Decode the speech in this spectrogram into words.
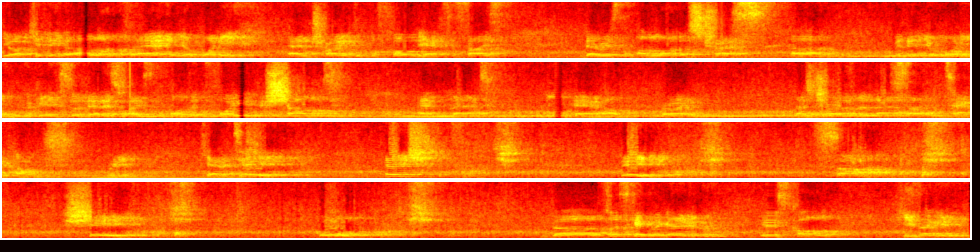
You're keeping a lot of air in your body and trying to perform the exercise. There is a lot of stress uh, within your body, okay? So that is why it's important for you to shout and let the air out, all right? Let's try for the left side, 10 counts. Okay, T, H, B, Sa, She, Go. The first kick we're going to do is called hizagiri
